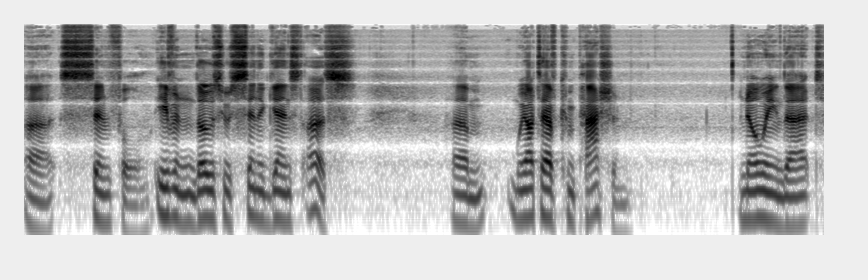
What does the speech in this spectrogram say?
uh, sinful, even those who sin against us. Um, we ought to have compassion, knowing that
